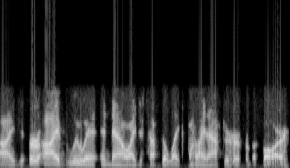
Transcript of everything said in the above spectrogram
I, or I blew it, and now I just have to like pine after her from afar.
